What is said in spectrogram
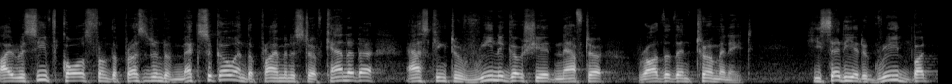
I received calls from the President of Mexico and the Prime Minister of Canada asking to renegotiate NAFTA rather than terminate. He said he had agreed, but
